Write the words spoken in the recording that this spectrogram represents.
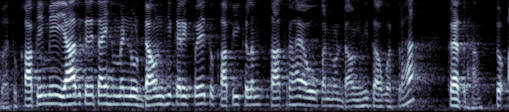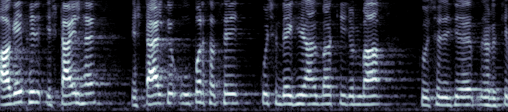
बा। तो कापी में याद करे ताई हमें नोट डाउन भी करे पड़े तो कापी कलम साथ रहा है और नोट डाउन भी का करत रहा करत रहा। तो आगे फिर स्टाइल है। स्टाइल के ऊपर सबसे कुछ देख याद बा कि जोन बा, कुछ जैसे ऋषि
